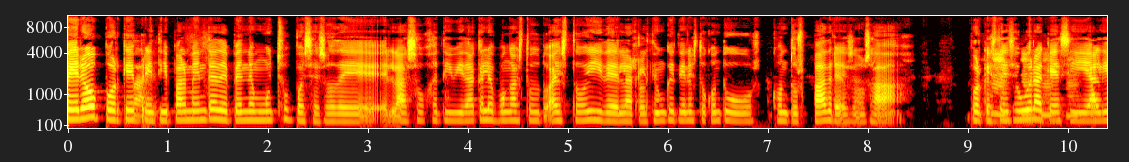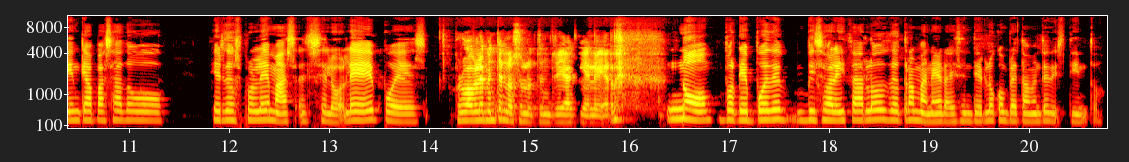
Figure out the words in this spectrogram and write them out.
pero porque principalmente depende mucho, pues eso, de la subjetividad que le pongas tú a esto y de la relación que tienes tú con tus, con tus padres, o sea, porque estoy segura que si alguien que ha pasado ciertos problemas se lo lee, pues... Probablemente no se lo tendría que leer. No, porque puede visualizarlo de otra manera y sentirlo completamente distinto.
